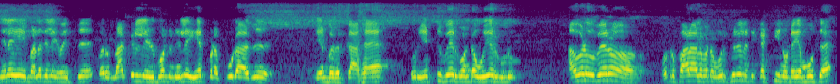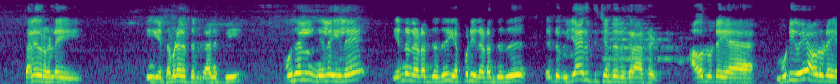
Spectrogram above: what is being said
நிலையை மனதில் வைத்து வரும் நாட்களில் இது போன்ற நிலை ஏற்படக்கூடாது என்பதற்காக ஒரு எட்டு பேர் கொண்ட உயர்குழு. அவ்வளவு பேரும் ஒன்று பாராளுமன்ற உறுப்பினர் இல்லாட்டி கட்சியினுடைய மூத்த தலைவர்களை இங்கே தமிழகத்திற்கு அனுப்பி முதல் நிலையிலே என்ன நடந்தது எப்படி நடந்தது என்று விசாரித்து சென்றிருக்கிறார்கள். அவர்களுடைய முடிவை அவருடைய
